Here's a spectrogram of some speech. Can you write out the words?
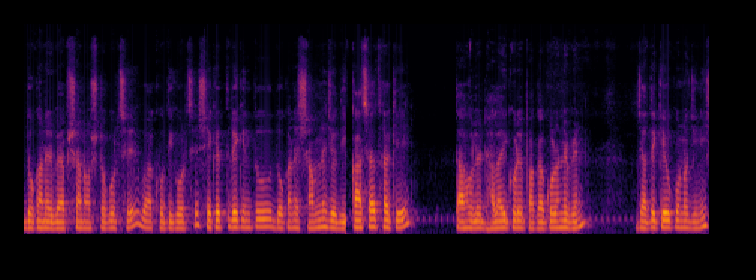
দোকানের ব্যবসা নষ্ট করছে বা ক্ষতি করছে, সেক্ষেত্রে কিন্তু দোকানের সামনে যদি কাঁচা থাকে, তাহলে ঢালাই করে পাকা করে নেবেন, যাতে কেউ কোনো জিনিস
